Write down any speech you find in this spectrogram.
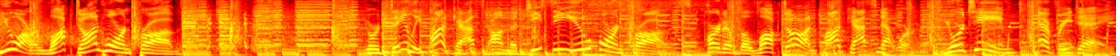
You are Locked On Horned Frogs, your daily podcast on the TCU Horned Frogs, part of the Locked On Podcast Network. Your team every day.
